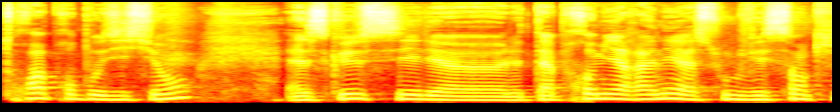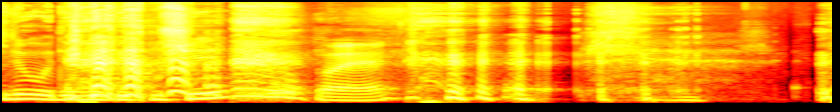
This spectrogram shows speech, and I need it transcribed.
trois propositions. Est-ce que c'est euh, ta première année à soulever 100 kilos au développé couché Ouais.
